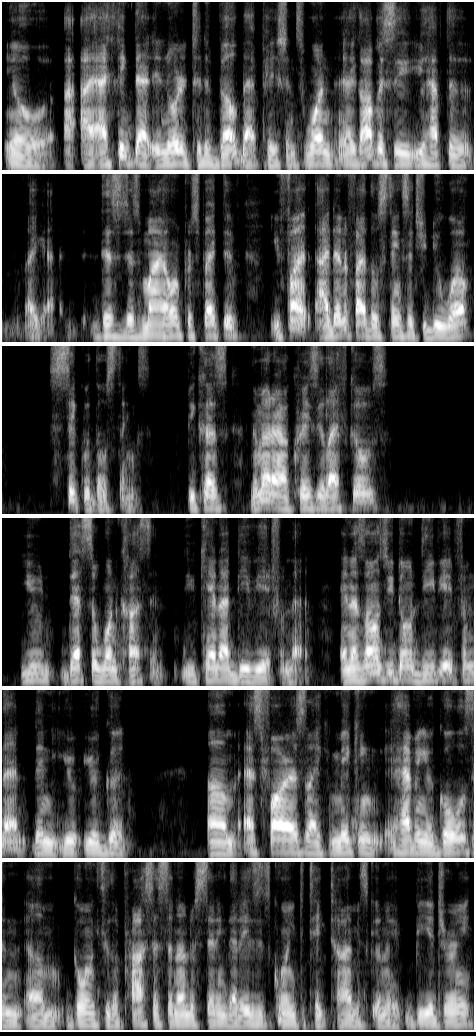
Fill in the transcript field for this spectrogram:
you know, I, I think that in order to develop that patience, one, like obviously you have to, like, this is just my own perspective. You find, identify those things that you do well, stick with those things. Because no matter how crazy life goes, you, that's the one constant. You cannot deviate from that. And as long as you don't deviate from that, then you're, you're good um, as far as like making having your goals and um, going through the process and understanding that is it's going to take time it's going to be a journey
